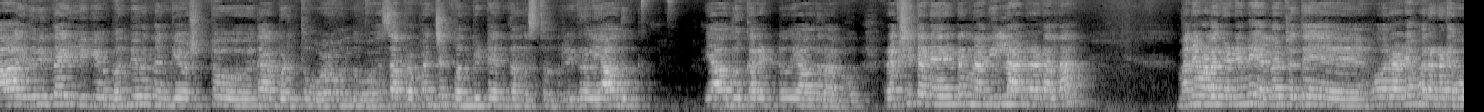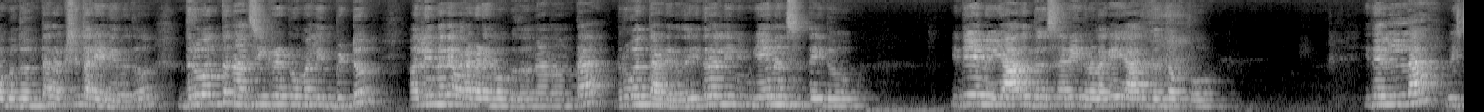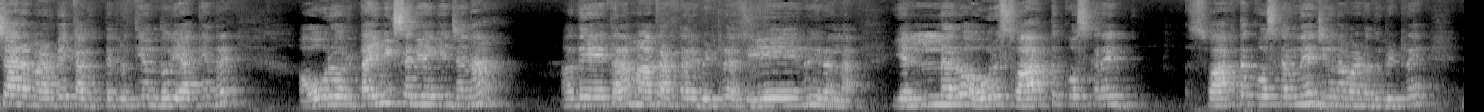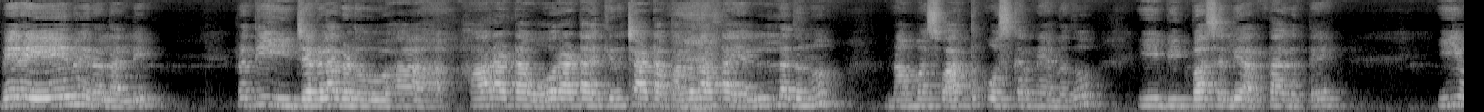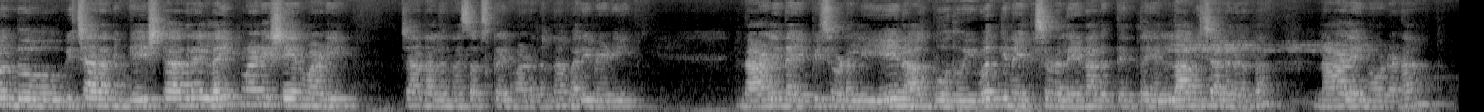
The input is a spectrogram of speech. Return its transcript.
ಆ ಇದರಿಂದ ಇಲ್ಲಿಗೆ ಬಂದಿರೋದು ನನಗೆ ಅಷ್ಟು ಇದಾಗ್ಬಿಡ್ತು. ಒಂದು ಹೊಸ ಪ್ರಪಂಚಕ್ಕೆ ಬಂದ್ಬಿಟ್ಟೆ ಅಂತ ಅನ್ನಿಸ್ತಂದ್ರು ಇದರಲ್ಲಿ ಯಾವುದು ಯಾವುದು ಕರೆಕ್ಟು ಯಾವುದು ರಾಗು ರಕ್ಷಿತಾ ಡೈರೆಕ್ಟಾಗಿ ನಾನು ಇಲ್ಲ ಆಟ ಆಡಲ್ಲ. ಮನೆ ಒಳಗಡೆನೆ ಎಲ್ಲರ ಜೊತೆ ಹೋರಾಡೆ ಹೊರಗಡೆ ಹೋಗೋದು ಅಂತ ರಕ್ಷಿತ ಹೇಳಿರೋದು. ಧ್ರುವಂತ ನಾನು ಸೀಕ್ರೆಟ್ ರೂಮಲ್ಲಿ ಇದ್ಬಿಟ್ಟು ಅಲ್ಲಿಂದನೇ ಹೊರಗಡೆ ಹೋಗೋದು ನಾನು ಅಂತ ಧ್ರುವಂತ ಆಡಿರೋದು ಇದರಲ್ಲಿ ನಿಮ್ಗೆ ಏನು ಅನಿಸುತ್ತೆ ಇದು? ಇದೇನು ಯಾರದ್ದು ಸರಿ ಇದರೊಳಗೆ ಯಾರದ್ದು ತಪ್ಪು? ಇದೆಲ್ಲ ವಿಚಾರ ಮಾಡಬೇಕಾಗುತ್ತೆ ಪ್ರತಿಯೊಂದು. ಯಾಕೆಂದ್ರೆ ಅವ್ರವ್ರ ಟೈಮಿಗೆ ಸರಿಯಾಗಿ ಜನ ಅದೇ ಥರ ಮಾತಾಡ್ತಾರೆ ಬಿಟ್ರೆ ಅಲ್ಲೇನೂ ಇರಲ್ಲ. ಎಲ್ಲರೂ ಅವರ ಸ್ವಾರ್ಥಕ್ಕೋಸ್ಕರ ಸ್ವಾರ್ಥಕ್ಕೋಸ್ಕರನೇ ಜೀವನ ಮಾಡೋದು ಬಿಟ್ಟರೆ ಬೇರೆ ಏನೂ ಇರಲ್ಲ ಅಲ್ಲಿ. ಪ್ರತಿ ಜಗಳಗಳು ಹಾರಾಟ, ಹೋರಾಟ, ಕಿರುಚಾಟ, ಪರದಾಟ ಎಲ್ಲದನ್ನು ನಮ್ಮ ಸ್ವಾರ್ಥಕ್ಕೋಸ್ಕರನೇ ಅನ್ನೋದು ಈ ಬಿಗ್ ಬಾಸಲ್ಲಿ ಅರ್ಥ ಆಗುತ್ತೆ. ಈ ಒಂದು ವಿಚಾರ ನಿಮಗೆ ಇಷ್ಟ ಆದರೆ ಲೈಕ್ ಮಾಡಿ ಶೇರ್ ಮಾಡಿ. ಚಾನಲನ್ನು ಸಬ್ಸ್ಕ್ರೈಬ್ ಮಾಡೋದನ್ನು ಮರಿಬೇಡಿ. ನಾಳಿನ ಎಪಿಸೋಡಲ್ಲಿ ಏನಾಗ್ಬೋದು ಇವತ್ತಿನ ಎಪಿಸೋಡಲ್ಲಿ ಏನಾಗುತ್ತೆ ಅಂತ ಎಲ್ಲ ವಿಚಾರಗಳನ್ನು ನಾಳೆ ನೋಡೋಣ.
